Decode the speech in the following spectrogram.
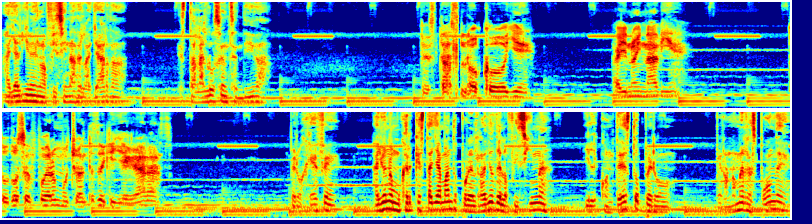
hay alguien en la oficina de la yarda. Está la luz encendida. Estás loco, oye. Ahí no hay nadie. Todos se fueron mucho antes de que llegaras. Pero jefe, hay una mujer que está llamando por el radio de la oficina y le contesto, pero pero no me responde.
